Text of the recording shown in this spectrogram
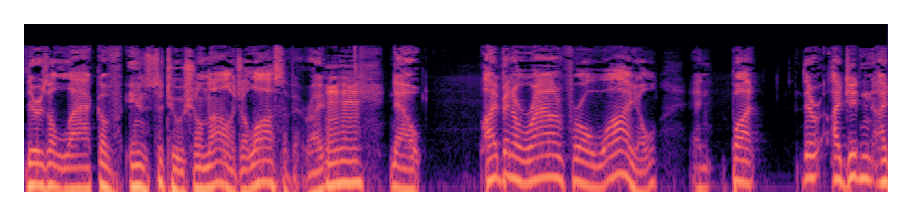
there's a lack of institutional knowledge, a loss of it. Right now, I've been around for a while, and but there I didn't I,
